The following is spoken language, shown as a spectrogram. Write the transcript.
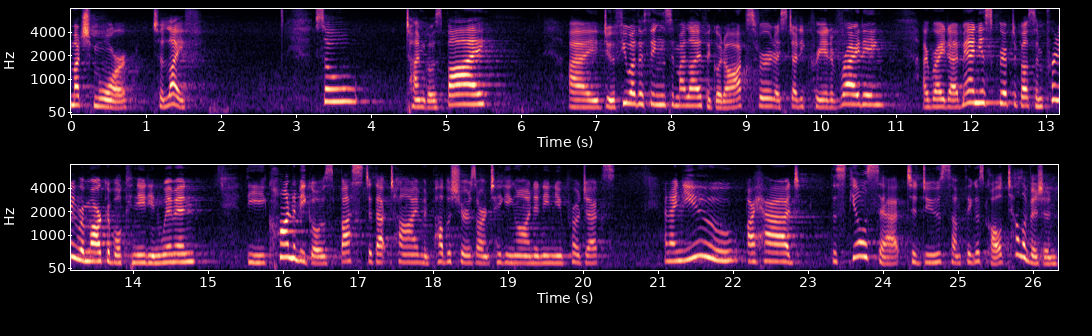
much more to life. So time goes by, I do a few other things in my life. I go to Oxford, I study creative writing, I write a manuscript about some pretty remarkable Canadian women. The economy goes bust at that time and publishers aren't taking on any new projects. And I knew I had the skill set to do something that's called television.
